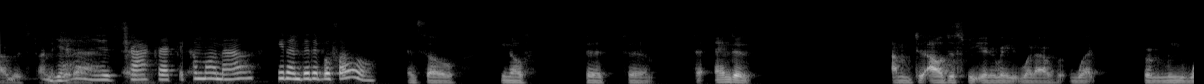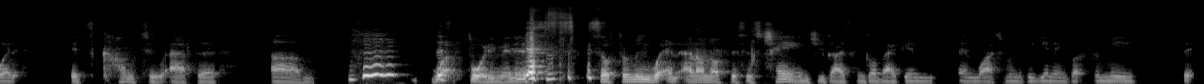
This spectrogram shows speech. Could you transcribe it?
I was trying to get Yeah, at. his track And- record. Come on now, he done did it before. And so, you know, to to to end it, I'm I'll just reiterate what I what for me what it's come to after um what 40 minutes. yes. So for me, what and I don't know if this has changed. You guys can go back and and watch from the beginning. But for me, the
